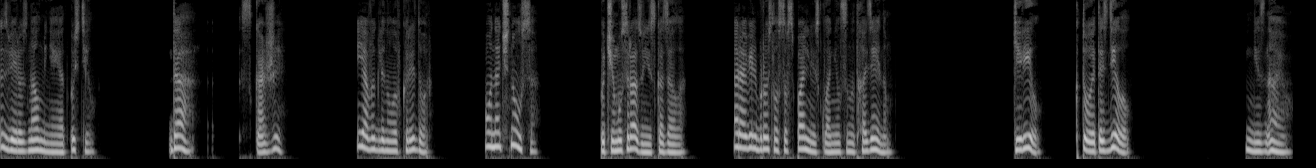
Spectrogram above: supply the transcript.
Зверь узнал меня и отпустил. «Да, скажи». Я выглянула в коридор. Он очнулся. «Почему сразу не сказала?» Равиль бросился в спальню и склонился над хозяином. «Кирилл!» Кто это сделал? Не знаю.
